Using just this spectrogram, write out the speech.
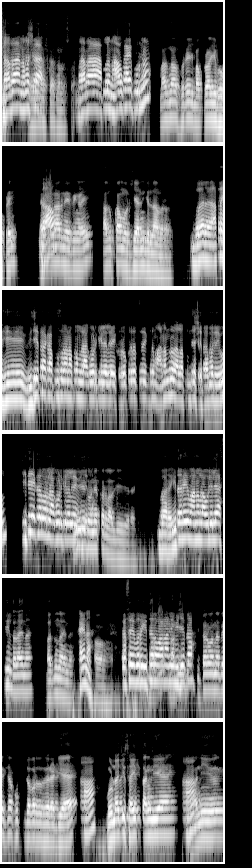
दादा नमस्कार. नमस्कार नमस्कार. दादा आपलं नाव काय पूर्ण? माझं नाव सुरेश बापूरावजी भोपळे. गाव? राहणार नेरपिंगळे तालुका मोर्शी आणि जिल्हा अमरावती. बरं आता हे विजेता कापूस वाण आपण लागवड केलेलं आहे खरोखरच एकदम आनंद झाला तुमच्या शेतामध्ये येऊन. किती एकरवर लागवड केलेलं आहे मी विजेता? दोन एकर लावली व्हरायटी. बरं इतरही वाहनं लावलेले असतील? इतर आहे ना अजून आहे ना. आहे ना? हो. कसं आहे बरं इतर वाहन आणि बाकी विजेता? इतर वाहनापेक्षा खूप जबरदस्त व्हरायटी आहे. हा? बोंडाची साईज चांगली आहे हा? आणि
